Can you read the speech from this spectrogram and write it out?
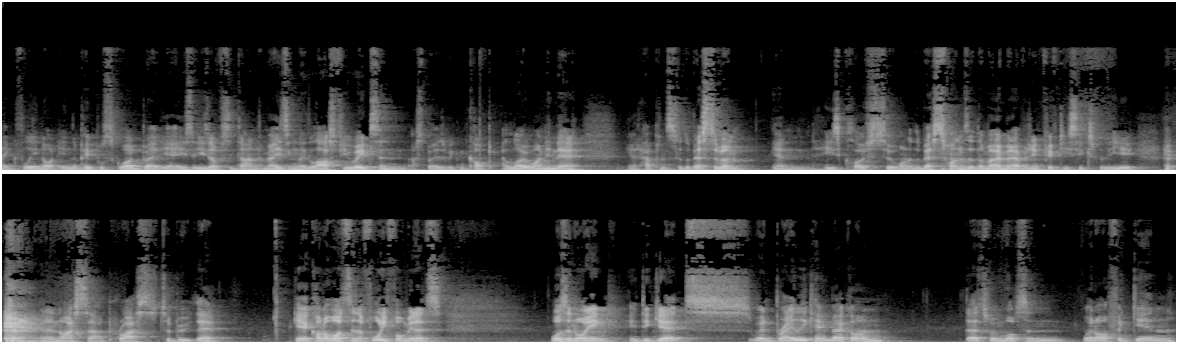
thankfully not in the people squad. But yeah, he's, he's obviously done amazingly the last few weeks, and I suppose we can cop a low one in there. it happens to the best of them, and he's close to one of the best ones at the moment, averaging 56 for the year, and a nice uh, price to boot there. Yeah, Connor Watson, the 44 minutes was annoying. He did get when Brailey came back on. That's when Watson went off again.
